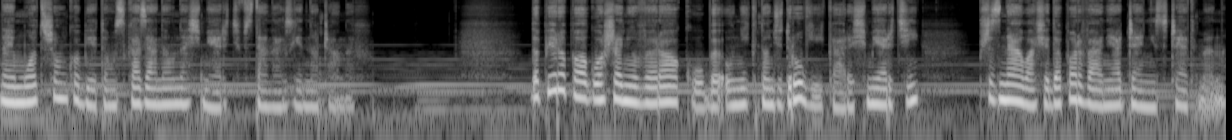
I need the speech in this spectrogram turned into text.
najmłodszą kobietą skazaną na śmierć w Stanach Zjednoczonych. Dopiero po ogłoszeniu wyroku, by uniknąć drugiej kary śmierci, przyznała się do porwania Janice Chatman.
